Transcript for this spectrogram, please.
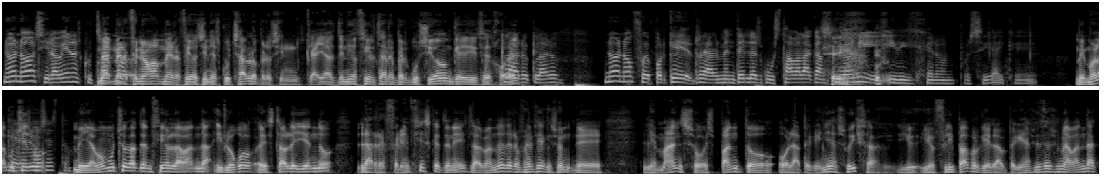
No, no, si lo habían Me, escuchado. me por- refiero, no, me refiero sin escucharlo, pero sin que haya tenido cierta repercusión, que dices, joder. Claro, claro. No, no, fue porque realmente les gustaba la canción y, y dijeron, pues sí, hay que... Me mola Queremos muchísimo, esto. me llamó mucho la atención la banda y luego he estado leyendo las referencias que tenéis, las bandas de referencia que son de Le Mans o Espanto o La Pequeña Suiza. Yo, yo he flipado porque La Pequeña Suiza es una banda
